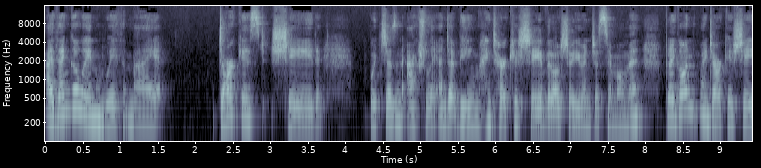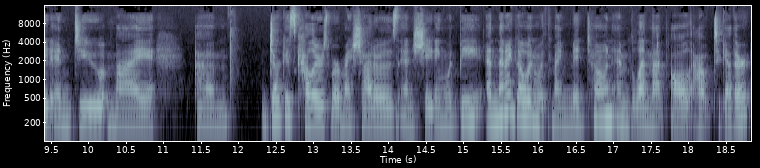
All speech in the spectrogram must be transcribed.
I then go in with my darkest shade which doesn't actually end up being my darkest shade, but I'll show you in just a moment. But I go in with my darkest shade and do my um, darkest colors where my shadows and shading would be. And then I go in with my mid-tone and blend that all out together.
